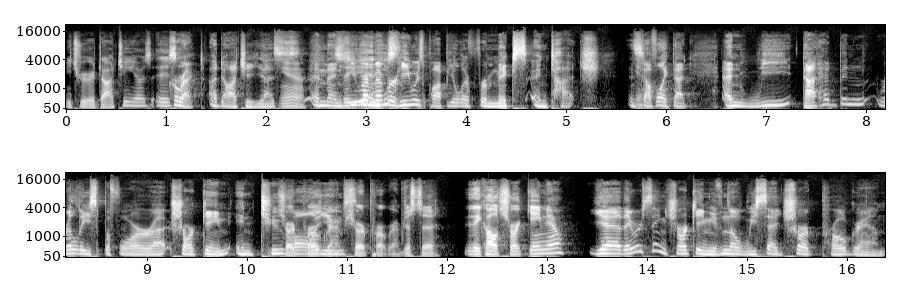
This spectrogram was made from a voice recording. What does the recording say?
Adachi is, is it? Correct, Adachi. Yes. Yeah. And then So, he yeah, remember he was popular for mix and touch and Yeah. stuff like that. And we that had been released before uh, Short Game in two Short volumes. program, short program. Just to they call it short game now. Yeah, they were saying Short Game, even though we said Short Program.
